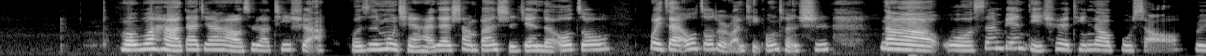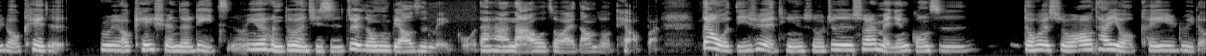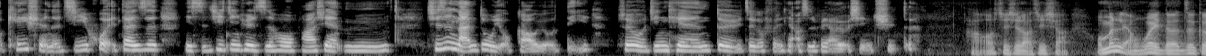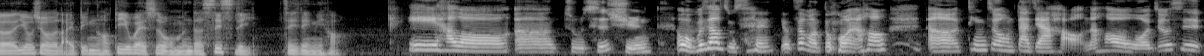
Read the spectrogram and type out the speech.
蘑菇好，大家好，我是 Latisha。我是目前还在上班时间的欧洲，位在欧洲的软体工程师。那我身边的确听到不少 relocate 的 relocation 的例子，因为很多人其实最终目标是美国，但他拿欧洲来当做跳板。但我的确也听说，就是虽然每间公司都会说哦，他有可以 relocation 的机会，但是你实际进去之后发现，嗯，其实难度有高有低。所以我今天对于这个分享是非常有兴趣的。好，谢谢老七侠。我们两位的这个优秀的来宾哈，第一位是我们的 Cicely，Cicely 你好。咦，Hello，呃，主持群，我不知道主持人有这么多，然后呃，听众大家好，然后我就是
